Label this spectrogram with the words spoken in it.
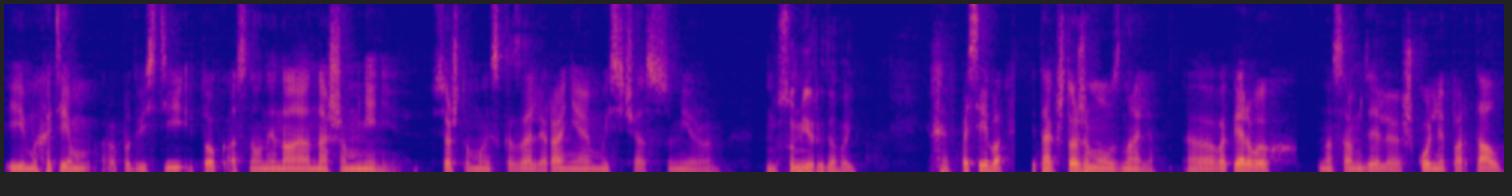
и мы хотим э, подвести итог, основанный на нашем мнении. Все, что мы сказали ранее, мы сейчас суммируем – ну, суммируй, давай. Спасибо. Итак, что же мы узнали? Э, во-первых, на самом деле, школьный портал,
